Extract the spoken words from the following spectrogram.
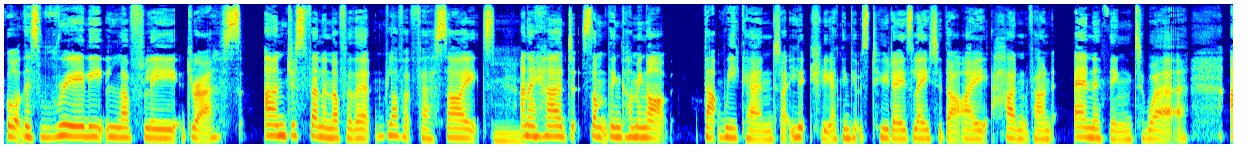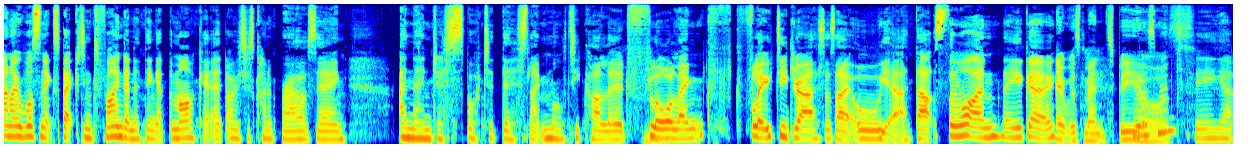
Bought this really lovely dress and just fell in love with it. Love at first sight. Mm. And I had something coming up that weekend, like literally, I think it was two days later that I hadn't found anything to wear. And I wasn't expecting to find anything at the market. I was just kind of browsing and then just spotted this like multicolored hmm. floor length floaty dress. I was like, oh yeah, that's the one. There you go. It was meant to be. It yours. was meant to be. Yeah.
